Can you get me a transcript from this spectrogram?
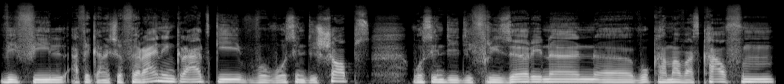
wie viel afrikanische Vereine in Graz gibt, wo, wo sind die Shops, wo sind die, die Friseurinnen, äh, wo kann man was kaufen,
